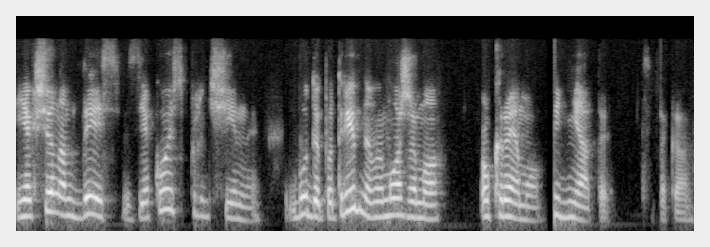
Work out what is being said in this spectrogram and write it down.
Якщо нам десь з якоїсь причини буде потрібно, ми можемо окремо підняти це така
